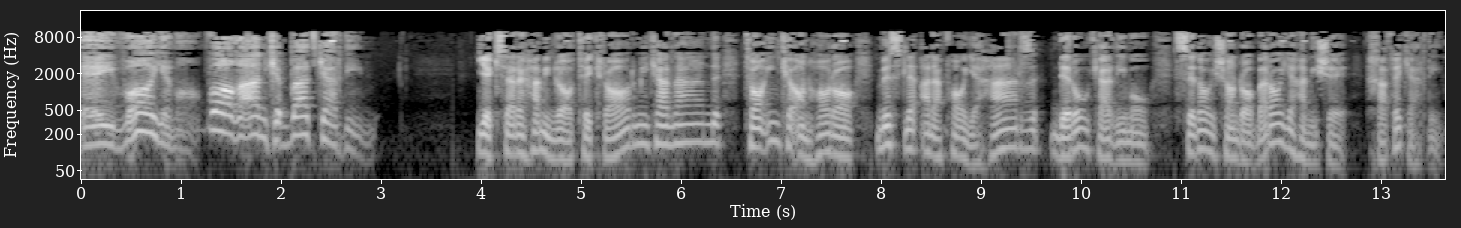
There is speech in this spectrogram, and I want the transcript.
ای وای ما واقعا که بد کردیم. یک سر همین را تکرار می کردند تا اینکه آنها را مثل علفهای هرز درو کردیم و صدایشان را برای همیشه خفه کردیم.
